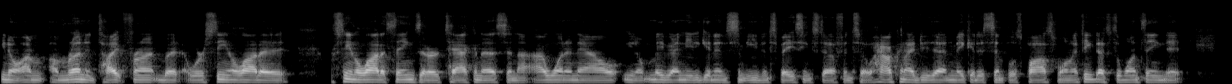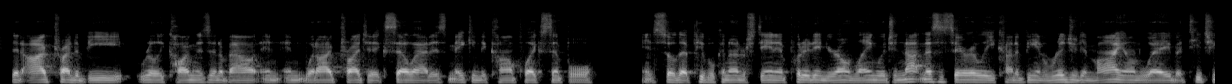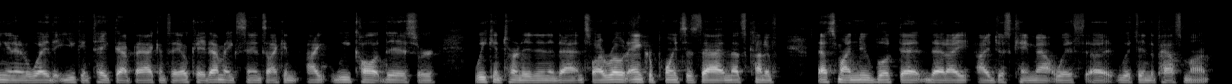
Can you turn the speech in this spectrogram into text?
you know, I'm I'm running tight front, but we're seeing a lot of seeing a lot of things that are attacking us and i, I want to now you know maybe i need to get into some even spacing stuff and so how can i do that and make it as simple as possible? And i think that's the one thing that that i've tried to be really cognizant about and and what i've tried to excel at is making the complex simple and so that people can understand and put it in your own language and not necessarily kind of being rigid in my own way but teaching it in a way that you can take that back and say okay that makes sense i can i we call it this or we can turn it into that and so i wrote anchor points as that and that's kind of that's my new book that that i i just came out with uh, within the past month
